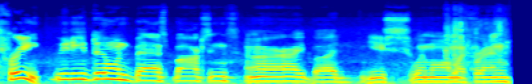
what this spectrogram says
tree. What are you doing, bass boxings? All right, bud. You swim on, my friend.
